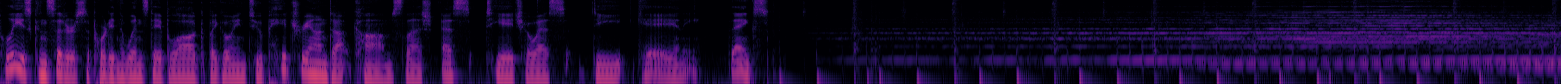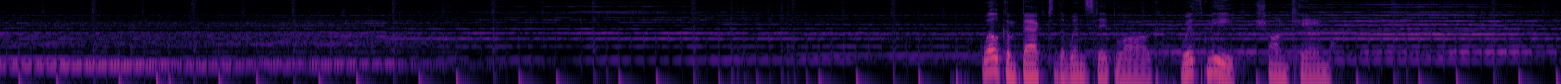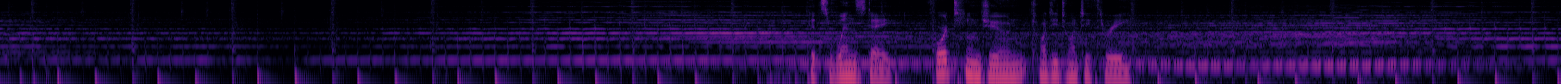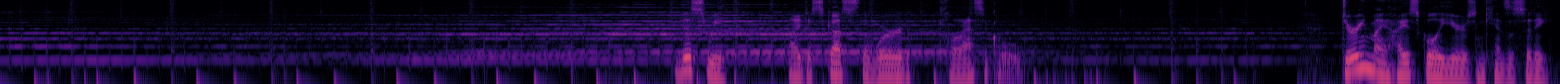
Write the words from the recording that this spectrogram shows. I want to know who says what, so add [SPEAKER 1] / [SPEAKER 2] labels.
[SPEAKER 1] please consider supporting the Wednesday blog by going to patreon.com slash S-T-H-O-S-D-K-A-N-E. Thanks. Welcome back to the Wednesday blog with me, Sean Kane. It's Wednesday, 14 June 2023. This week, I discuss the word classical. During my high school years in Kansas City,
